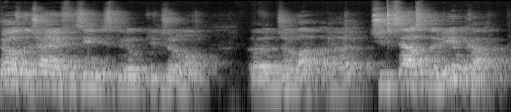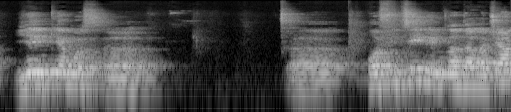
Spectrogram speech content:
Що означає офіційні сторінки джерело? Е, джерела? Е, чи ця сторінка є якимось офіційним надавачем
